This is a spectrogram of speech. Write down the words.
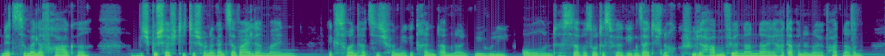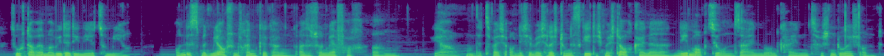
Und jetzt zu meiner Frage. Mich beschäftigte schon eine ganze Weile. Mein Ex-Freund hat sich von mir getrennt am 9. Juli. Und es ist aber so, dass wir gegenseitig noch Gefühle haben füreinander. Er hat aber eine neue Partnerin sucht aber immer wieder die Nähe zu mir und ist mit mir auch schon fremd gegangen, also schon mehrfach. Ähm, ja, und jetzt weiß ich auch nicht, in welche Richtung das geht. Ich möchte auch keine Nebenoption sein und kein Zwischendurch und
